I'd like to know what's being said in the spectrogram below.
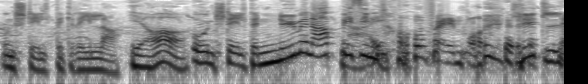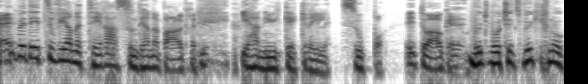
und stellt den Grill an. Ja. Und stellt den nicht mehr ab bis Nein. im November. Die Leute leben jetzt auf ihren Terrassen und ihren Balkon. Ich habe nichts gegen Grillen. Super. Ich tue auch gerne. Willst, willst du jetzt wirklich noch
